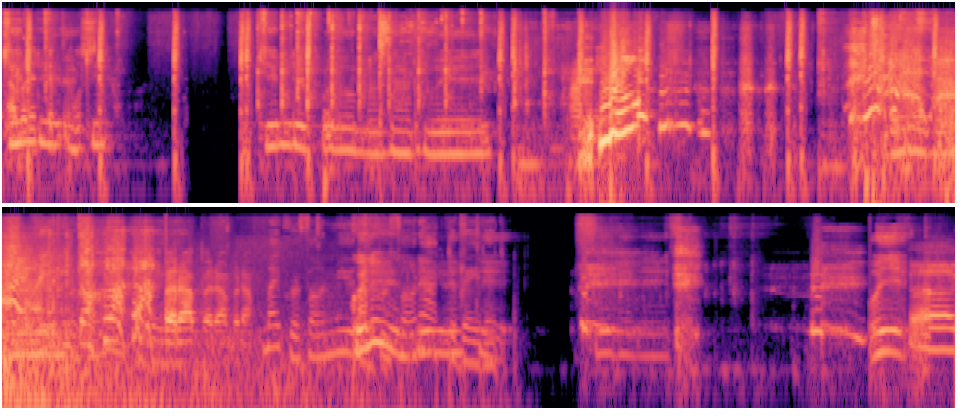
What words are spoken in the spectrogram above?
quién, le, a quién, ¿a quién le puedo mandar duel? ¡No! Espera, espera, espera. ¿Cuál es el este? Oye. Ah,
